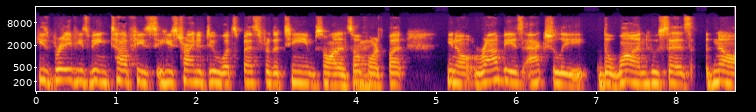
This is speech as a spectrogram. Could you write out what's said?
he's brave, he's being tough, he's he's trying to do what's best for the team, so on and so Right. forth. But you know, Robbie is actually the one who says, "No,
